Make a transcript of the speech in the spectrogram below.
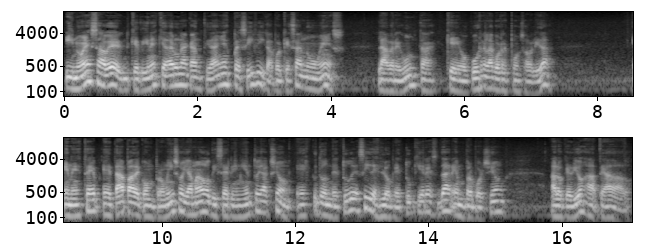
Y no es saber que tienes que dar una cantidad en específica, porque esa no es la pregunta que ocurre en la corresponsabilidad. En esta etapa de compromiso llamado discernimiento y acción es donde tú decides lo que tú quieres dar en proporción a lo que Dios te ha dado.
